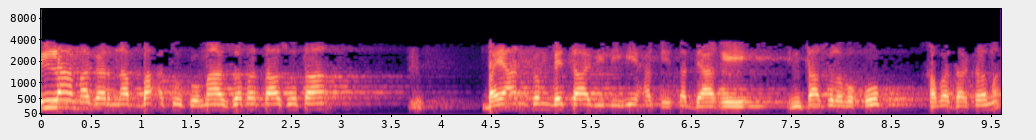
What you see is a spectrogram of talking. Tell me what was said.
الا مگر نباتکما زب تاسو ته بیان کوم به تاویله حقیقت داغه ان تاسو له خوب خبر درکړم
